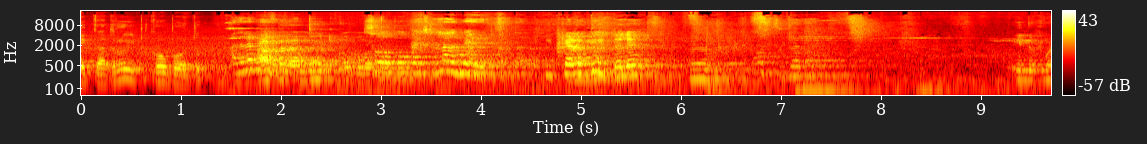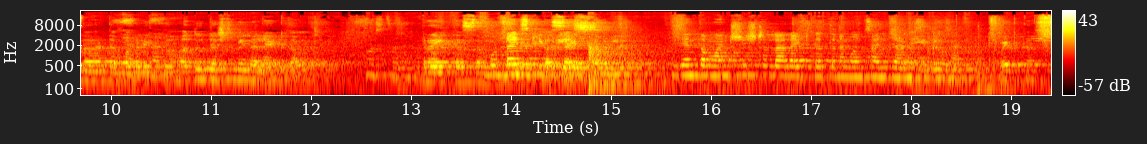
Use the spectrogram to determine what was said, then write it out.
ಬೇಕಾದರೂ ಇಟ್ಕೋಬೋದು. ಅದೆಲ್ಲ ಆ ಥರನೂ ಇಲ್ಲೂ ಕೂಡ ಡಬ್ಬಗಳಿಟ್ಟು ಅದು ಡಸ್ಟ್ಬಿನ್ ಎಲ್ಲ ಇಟ್ಕೊಂಡ್ರೆ ಡ್ರೈ ಕಸ. ಇಟ್ಕೊಂಡ್ರೆ. ಇದೆಂತ ಮನುಷ್ಯ ಇಷ್ಟೆಲ್ಲ ಲೈಟ್ ಕತ್ತ ನಂಗೆ ಒಂದು ಸಂಜಾನೆ ಇದು ವೆಟ್ ಕಸ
